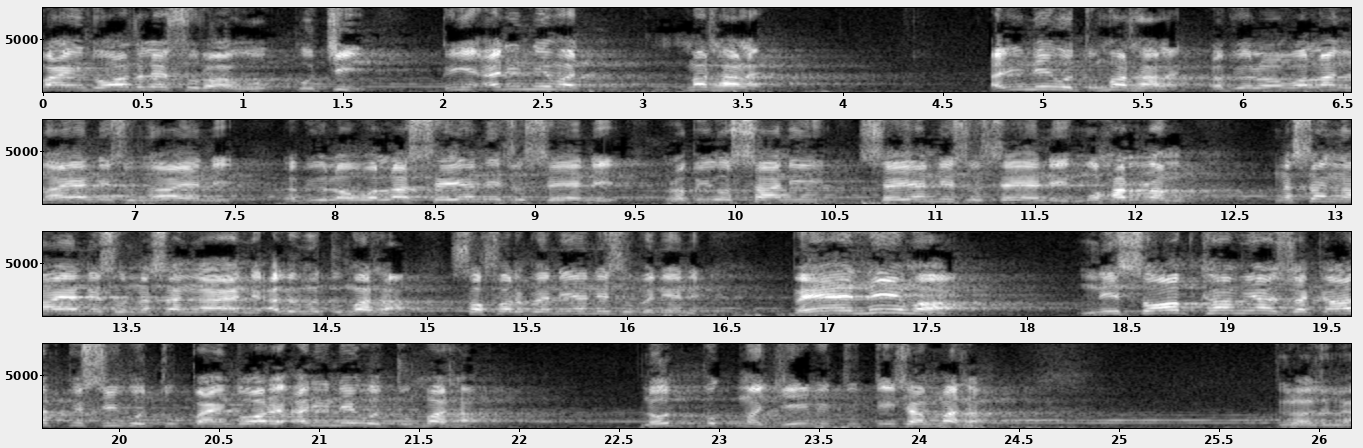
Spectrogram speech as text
ပိုင်သွားတယ်လဲဆိုတော့ကိုကိုကြည့်ပြီးရင်အဲ့ဒီနေ့မှမှတ်ထားလိုက်အဲ့ဒီနေ့ကိုသူမှတ်ထားလိုက်ရဘီအူလ်ဝါလာ9ရက်နေ့ဆို9ရက်နေ့ရဘီအူလ်ဝါလာ10ရက်နေ့ဆို10ရက်နေ့ရဘီအူဆာနီ10ရက်နေ့ဆို10ရက်နေ့မုဟရမ်25ရက်နေ့ဆို25ရက်နေ့အဲ့လိုမျိုးသူမှတ်ထားဆဖာဘယ်နေ့နေ့ဆိုဘယ်နေ့နေ့ဘယ်နေ့မှ နိဆော့ခံမြဇကာတ်ပစ္စည်းကိုသူပိုင်သွားတယ်အဲ့ဒီနေ့ကိုသူမှတ်ထား notebook မှာရေးပြီးသူတေချာမှတ်တာသူတော်စမြ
